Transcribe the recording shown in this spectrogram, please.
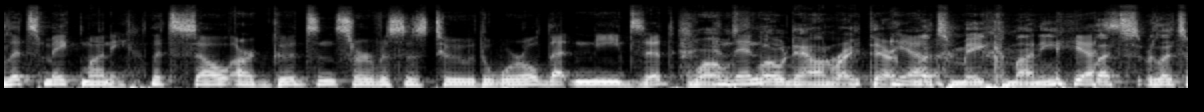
let's make money let's sell our goods and services to the world that needs it Well, and then slow down right there. Yeah. Let's make money. Yes. Let's let's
